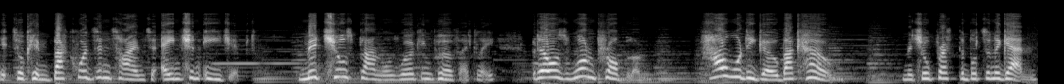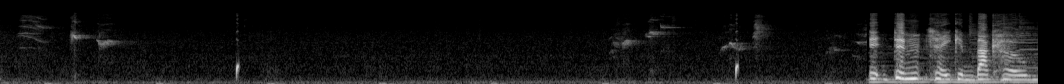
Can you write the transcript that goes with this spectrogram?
it took him backwards in time to ancient Egypt. Mitchell's plan was working perfectly, but there was one problem. How would he go back home? Mitchell pressed the button again. It didn't take him back home.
